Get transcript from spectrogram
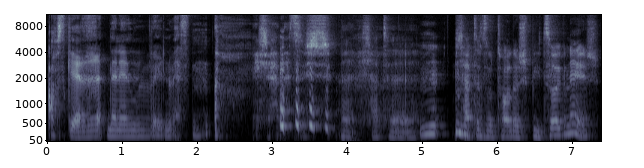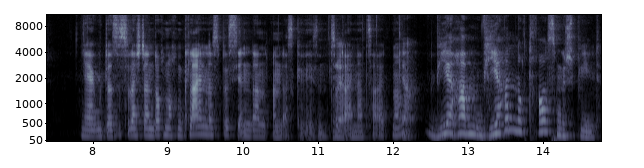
Ausgeritten in den wilden Westen. Ich, also ich, ne, ich, hatte, ich hatte so tolles Spielzeug nicht. Ja gut, das ist vielleicht dann doch noch ein kleines bisschen dann anders gewesen zu Ja. deiner Zeit, ne? Ja, wir haben, wir haben noch draußen gespielt.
